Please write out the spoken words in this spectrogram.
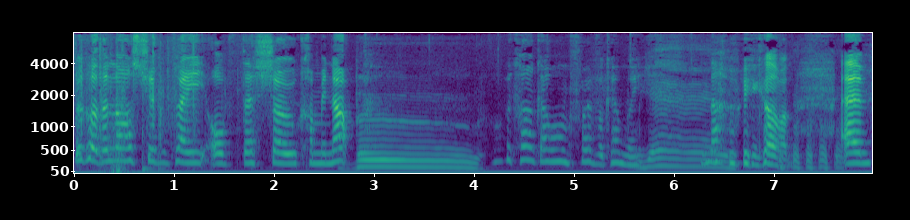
We've got the last triple play of the show coming up. Boo. Well, we can't go on forever, can we? Yeah. No, we can't. um,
